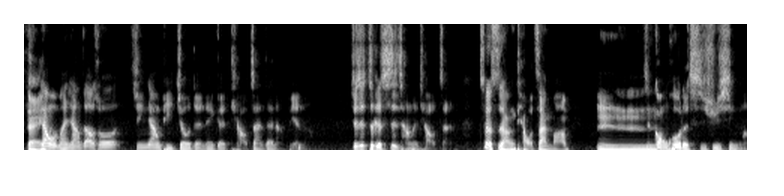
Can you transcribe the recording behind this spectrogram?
对，但我们很想知道说，精酿啤酒的那个挑战在哪边呢？就是这个市场的挑战。这个市场挑战吗？嗯，是供货的持续性吗？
